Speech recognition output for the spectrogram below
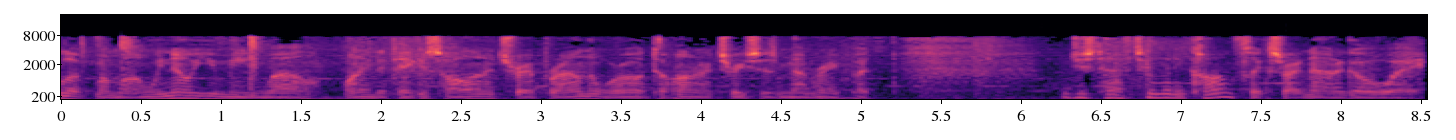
Look, Mama, we know you mean well, wanting to take us all on a trip around the world to honor Theresa's memory, but we just have too many conflicts right now to go away.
